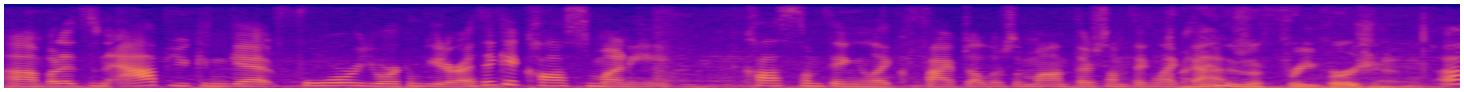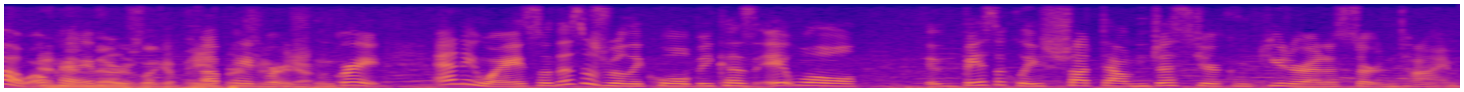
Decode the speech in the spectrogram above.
um, but it's an app you can get for your computer. I think it costs money. It costs something like $5 a month or something like I that. think there's a free version. Oh, okay. And then there's like a paid a paid version. version. yeah. Great. Anyway, so this is really cool because it will basically shut down just your computer at a certain time.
